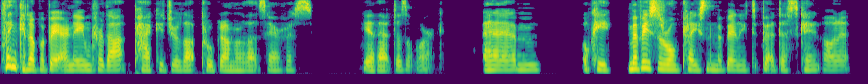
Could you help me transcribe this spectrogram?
thinking up a better name for that package or that program or that service. Yeah, that doesn't work. Um, okay, maybe it's the wrong price and maybe I need to put a discount on it.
